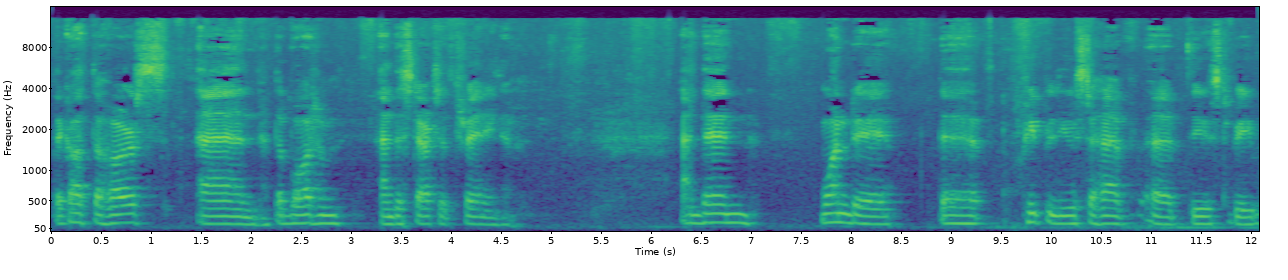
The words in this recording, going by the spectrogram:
they got the horse and they bought him and they started training him. And then one day, the people used to have, uh, they used to be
